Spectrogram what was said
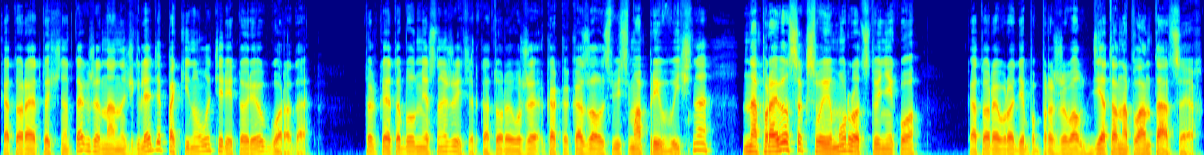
которая точно так же на ночь глядя покинула территорию города. Только это был местный житель, который уже, как оказалось, весьма привычно направился к своему родственнику, который вроде бы проживал где-то на плантациях.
